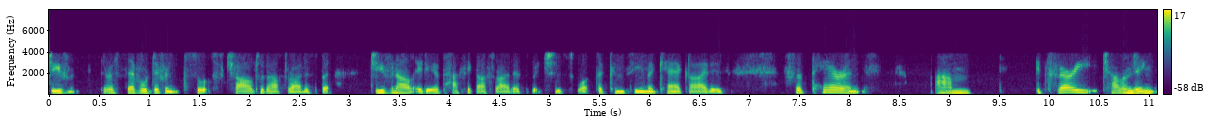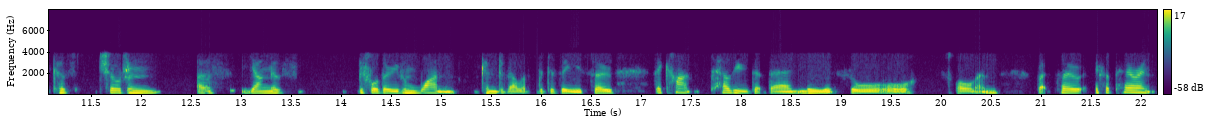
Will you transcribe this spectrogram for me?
There are several different sorts of childhood arthritis, but juvenile idiopathic arthritis, which is what the consumer care guide is, for parents, um, it's very challenging because children as young as before they're even one can develop the disease. So they can't tell you that their knee is sore or swollen. But so if a parent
